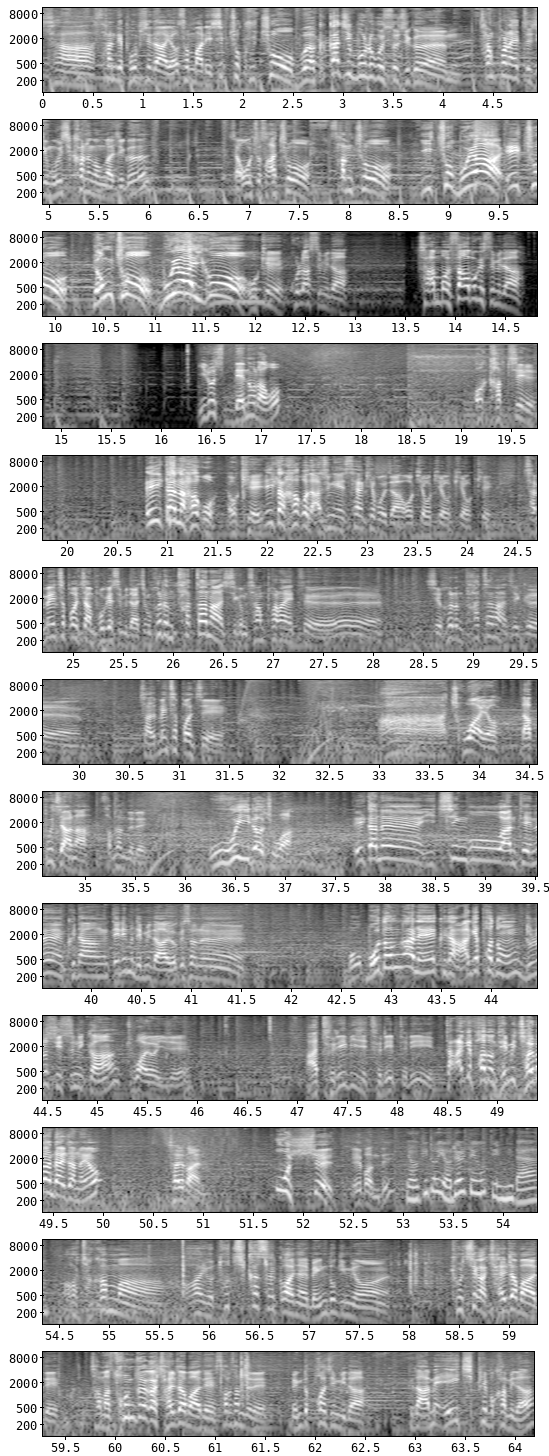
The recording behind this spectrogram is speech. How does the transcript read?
자 상대 봅시다 여섯 마리 10초 9초 뭐야 끝까지 모르고 있어 지금 창파나이트 지금 의식하는 건가 지금? 자 5초 4초 3초 2초 뭐야 1초 0초 뭐야 이거 오케이 골랐습니다. 자 한번 싸워보겠습니다. 이로치 내놓으라고? 어 갑질. 일단은 하고 오케이. 일단 하고 나중에 생각해 보자. 오케이 오케이 오케이 오케이. 자 맨 첫 번째 한번 보겠습니다. 지금 흐름 탔잖아 지금 창파나이트. 지금 흐름 탔잖아 지금. 자 맨 첫 번째. 아 좋아요. 나쁘지 않아 삼삼들은. 오히려 좋아. 일단은 이 친구한테는 그냥 때리면 됩니다. 여기서는 뭐 뭐든 간에 그냥 악의 파동 누를 수 있으니까 좋아요 이제. 아 드립이지 드립 드립. 자 악의 파동 데미 절반 달잖아요? 절반. 오쉣. 에반데? 여기도 열혈대우 뜁니다. 아 잠깐만. 아 이거 토치카 쓸 거 아니야 맹독이면. 교체가 잘 잡아야 돼. 잠깐만 손절각 잘 잡아야 돼 삼삼들의 맹독 퍼집니다. 그 다음에 HP 회복합니다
